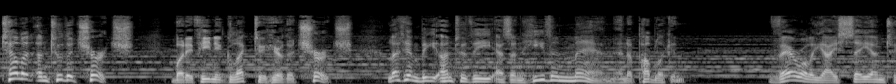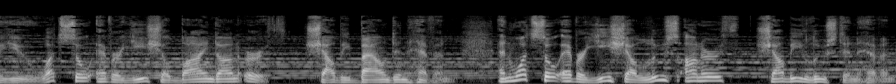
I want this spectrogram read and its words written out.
tell it unto the church. But if he neglect to hear the church, let him be unto thee as an heathen man and a publican. Verily I say unto you, whatsoever ye shall bind on earth shall be bound in heaven, and whatsoever ye shall loose on earth shall be loosed in heaven.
